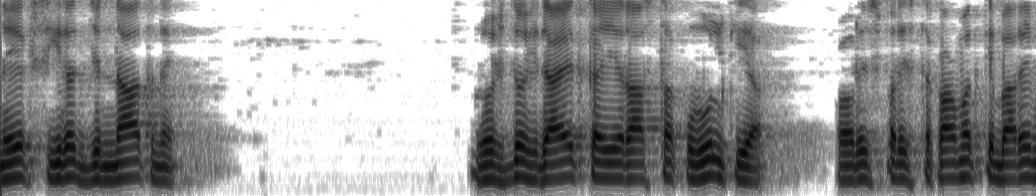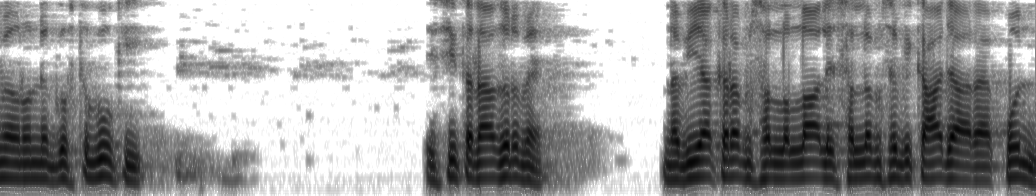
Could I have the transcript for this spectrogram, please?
نیک سیرت جنات نے رشد و ہدایت کا یہ راستہ قبول کیا اور اس پر استقامت کے بارے میں انہوں نے گفتگو کی۔ اسی تناظر میں نبی کرم صلی اللہ علیہ وسلم سے بھی کہا جا رہا ہے کل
